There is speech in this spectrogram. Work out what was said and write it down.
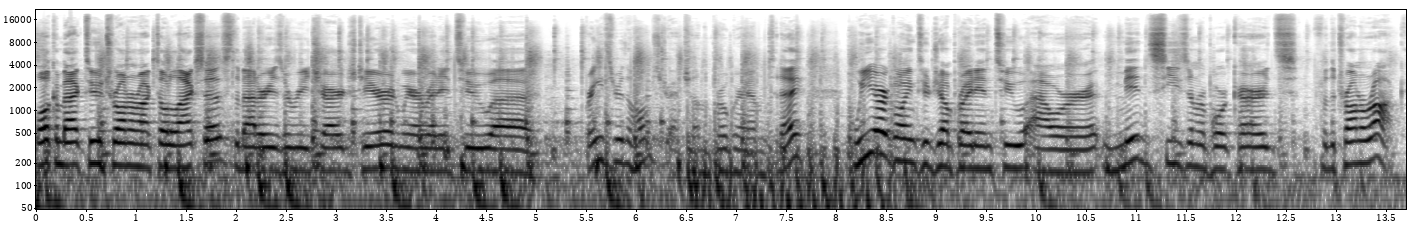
Welcome back to Toronto Rock Total Access. The batteries are recharged here, and we are ready to uh, bring you through the home stretch on the program today. We are going to jump right into our mid-season report cards for the Toronto Rock.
